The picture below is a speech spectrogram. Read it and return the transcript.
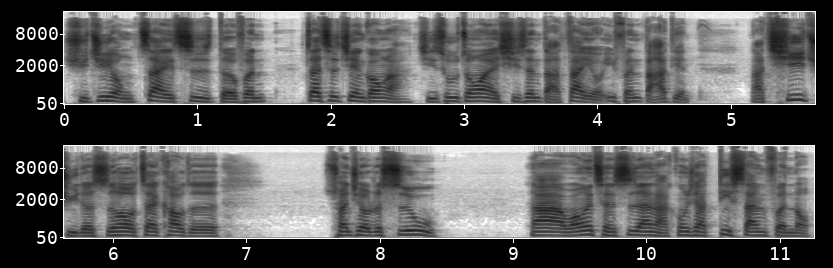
许基勇再次得分，再次建功啊，击出中外牺牲打，再有一分打点，那七局的时候再靠着传球的失误，那王威成四战打攻下第三分哦，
